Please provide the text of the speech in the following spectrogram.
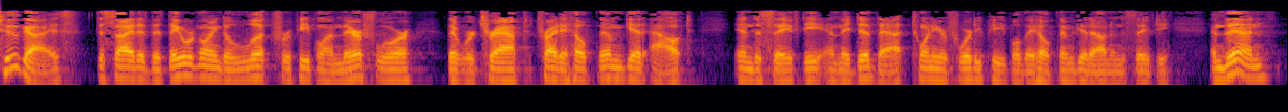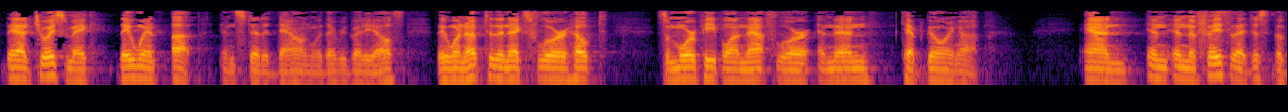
Two guys decided that they were going to look for people on their floor that were trapped, try to help them get out into safety, and they did that. 20 or 40 people, they helped them get out into safety. And then they had a choice to make. They went up instead of down with everybody else. They went up to the next floor, helped some more people on that floor, and then kept going up. And in, in the face of that, just the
